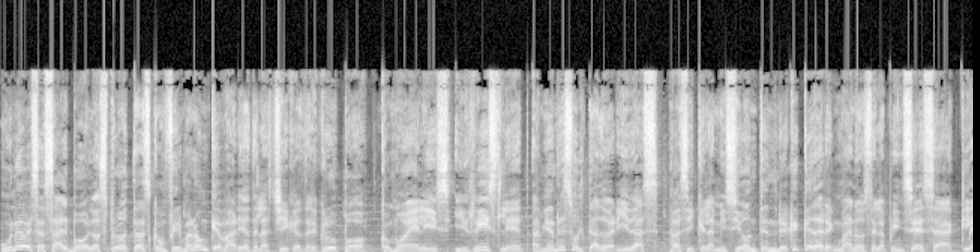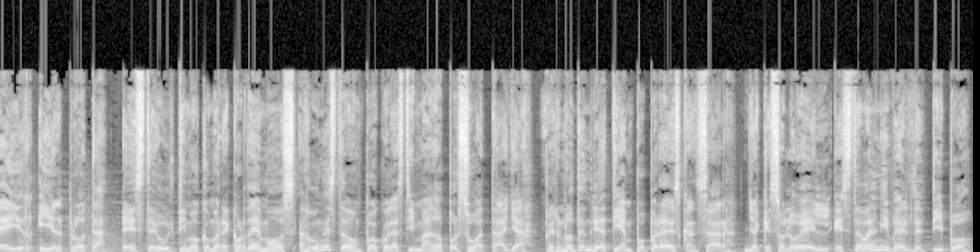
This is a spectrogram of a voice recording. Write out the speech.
Una vez a salvo, los protas confirmaron que varias de las chicas del grupo, como Ellis y Rislet, habían resultado heridas, así que la misión tendría que quedar en manos de la princesa, Claire y el prota. Este último, como recordemos, aún estaba un poco lastimado por su batalla, pero no tendría tiempo para descansar, ya que solo él estaba al nivel del tipo.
